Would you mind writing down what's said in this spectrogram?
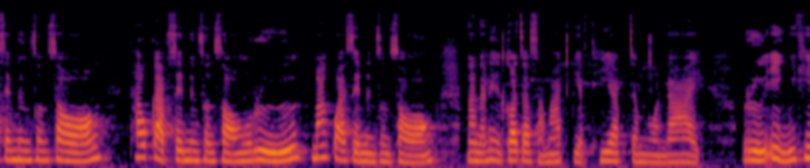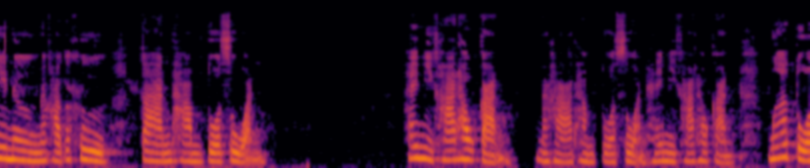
เศษ1ส่วน2เท่ากับเศษ1ส่วน2หรือมากกว่าเศษ1ส่วน2นั้นนักเรียนก็จะสามารถเปรียบเทียบจำนวนได้ หรืออีกวิธีหนึ่งนะคะก็คือ การทำตัวส่วน ให้มีค่าเท่ากันนะคะทำตัวส่วนให้มีค่าเท่ากัน เมื่อตัว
